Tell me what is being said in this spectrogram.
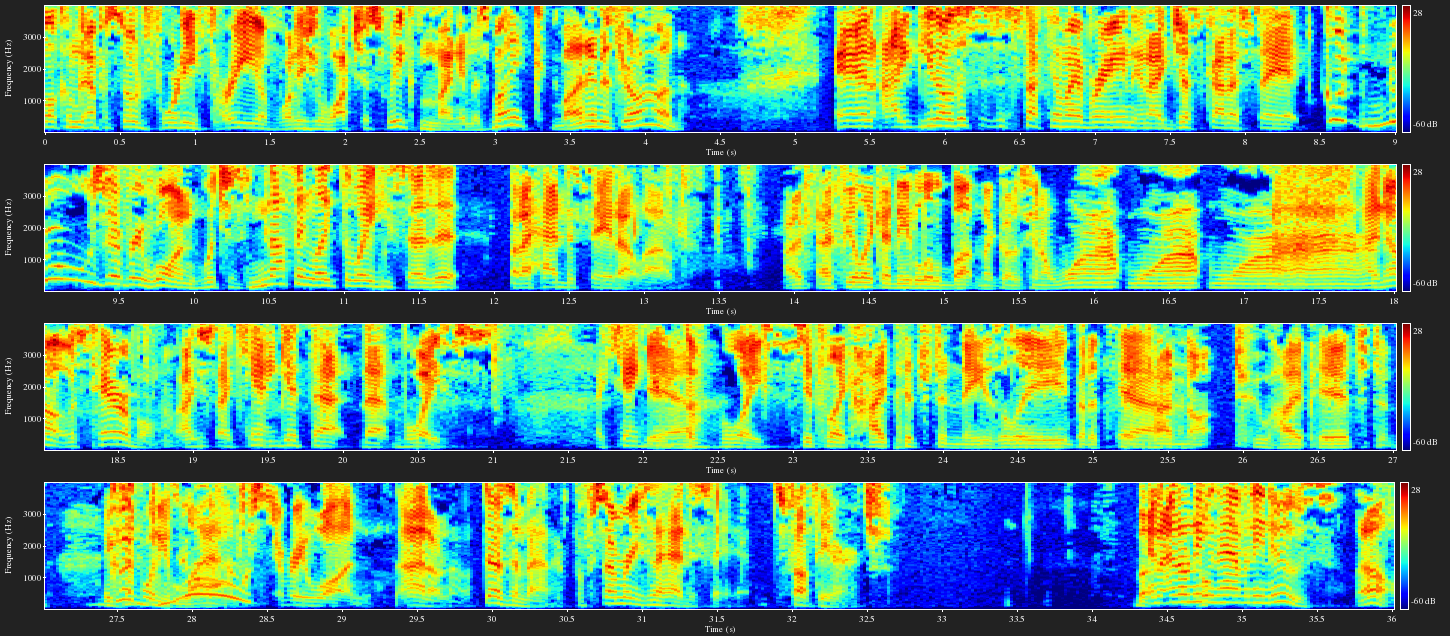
And welcome to episode 43 of What Did You Watch This Week? My name is Mike. My name is John. And I, you know, this isn't stuck in my brain, and I just gotta say it. Good news, everyone! Which is nothing like the way he says it, but I had to say it out loud. I, I feel like I need a little button that goes, you know, wah, wah, wah. I know, it was terrible. I just, I can't get that, that voice. I can't get Yeah. the voice. It's like high pitched and nasally, but at the same Yeah. time not too high pitched. And except Good when he news, laughs. everyone! I don't know. Doesn't matter. But for some reason, I had to say it. Just felt the urge. But, And I don't even have any news. Oh,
